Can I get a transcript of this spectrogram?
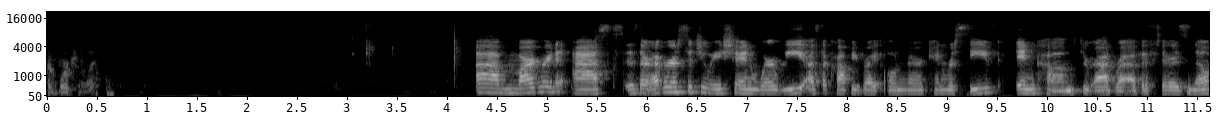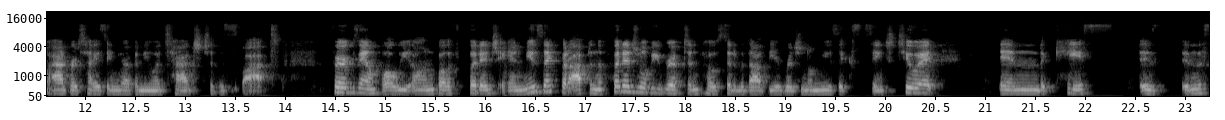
unfortunately. Um, Margaret asks, is there ever a situation where we as the copyright owner can receive income through AdRev if there is no advertising revenue attached to the spot? For example, we own both footage and music, but often the footage will be ripped and posted without the original music synced to it. In the case is in this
